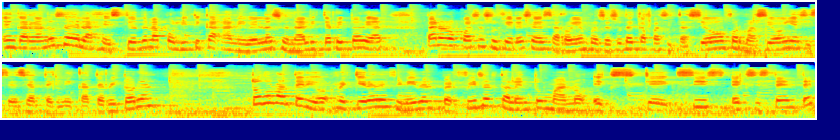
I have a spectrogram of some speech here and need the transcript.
encargándose de la gestión de la política a nivel nacional y territorial, para lo cual se sugiere se desarrollen procesos de capacitación, formación y asistencia técnica territorial. Anterior requiere definir el perfil del talento humano que existente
